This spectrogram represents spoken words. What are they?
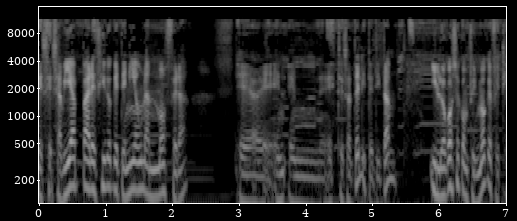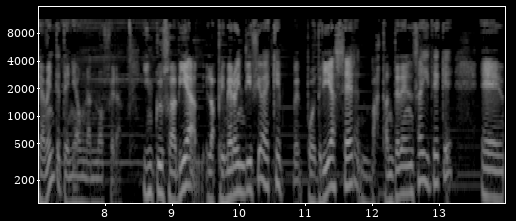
que se, había parecido que tenía una atmósfera eh, en, este satélite Titán y luego se confirmó que efectivamente tenía una atmósfera. Incluso había los primeros indicios es que eh, podría ser bastante densa y de que eh,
